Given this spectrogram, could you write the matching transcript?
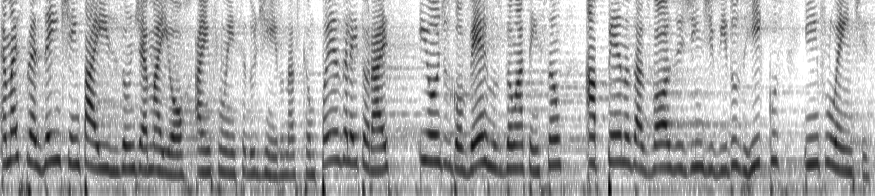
é mais presente em países onde é maior a influência do dinheiro nas campanhas eleitorais e onde os governos dão atenção apenas às vozes de indivíduos ricos e influentes.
